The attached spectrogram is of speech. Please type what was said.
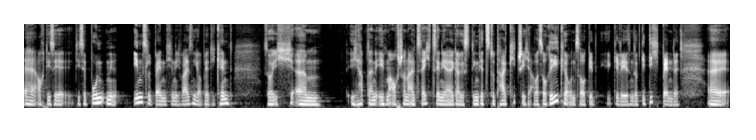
äh, auch diese, diese bunten Inselbändchen, ich weiß nicht, ob ihr die kennt. So ich, ähm, ich habe dann eben auch schon als 16-Jähriger, das klingt jetzt total kitschig, aber so Rilke und so ge gelesen, so Gedichtbände. Äh,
